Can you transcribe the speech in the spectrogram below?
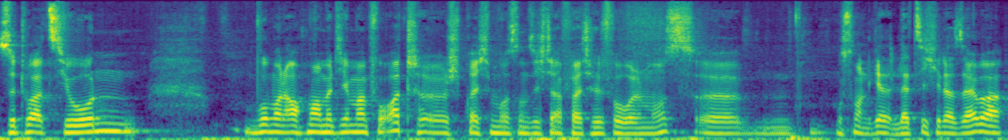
Situationen, wo man auch mal mit jemandem vor Ort äh, sprechen muss und sich da vielleicht Hilfe holen muss. Äh, muss man letztlich jeder selber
